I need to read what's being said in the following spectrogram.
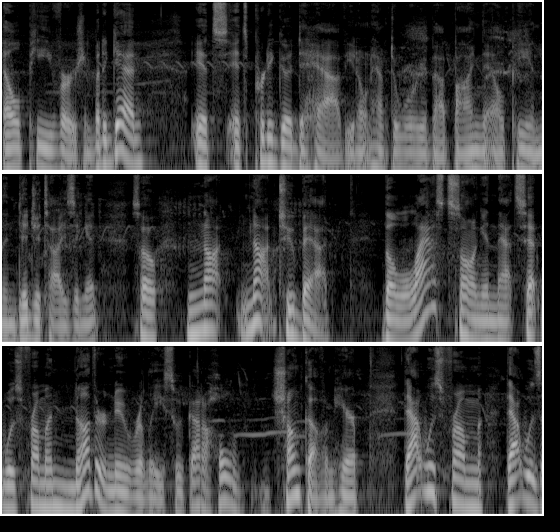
LP version. But again, it's it's pretty good to have. You don't have to worry about buying the LP and then digitizing it. So not not too bad. The last song in that set was from another new release. We've got a whole chunk of them here. That was from that was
